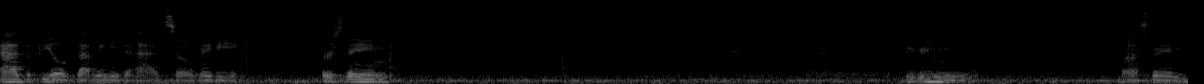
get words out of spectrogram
add the fields that we need to add. So maybe first name, last name,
